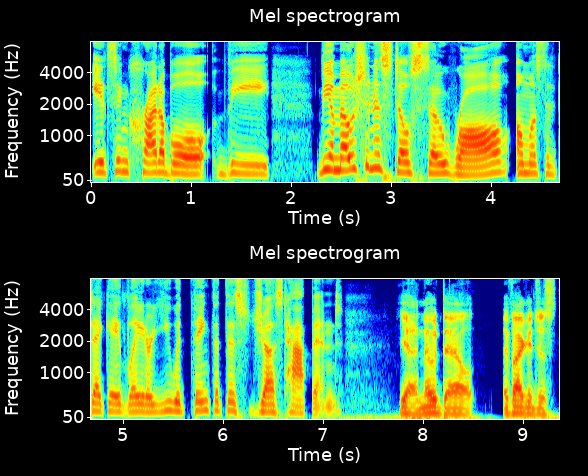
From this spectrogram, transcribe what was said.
it's incredible the the emotion is still so raw almost a decade later. You would think that this just happened. Yeah, no doubt. If I could just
